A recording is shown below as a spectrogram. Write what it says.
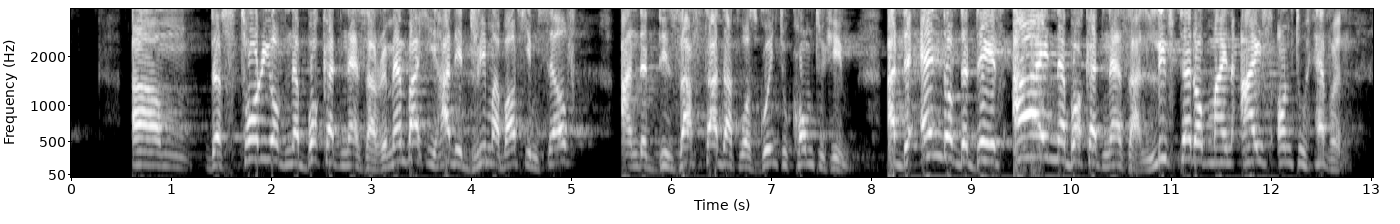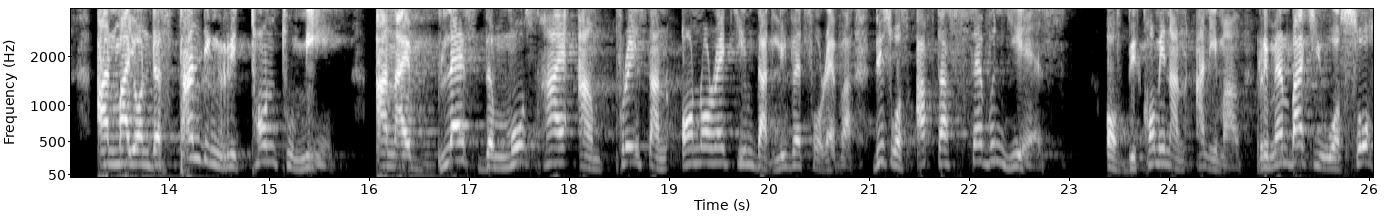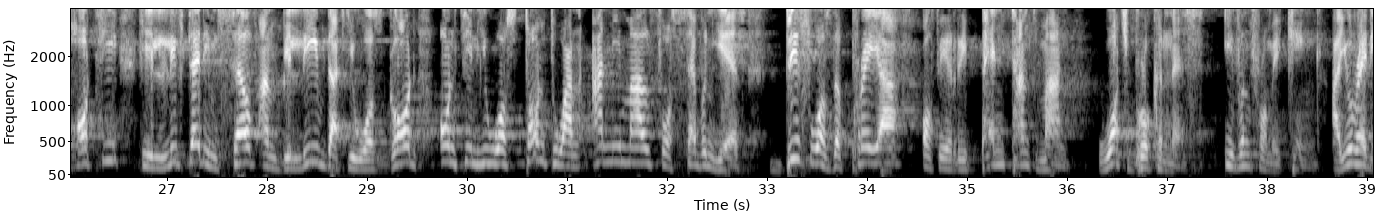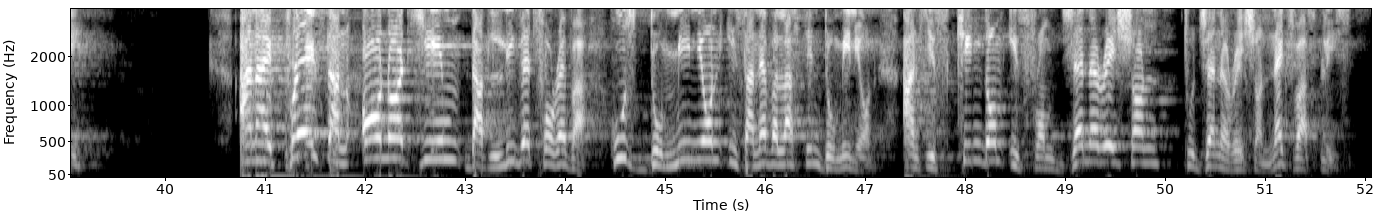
um, the story of Nebuchadnezzar. Remember, he had a dream about himself and the disaster that was going to come to him. At the end of the days, I, Nebuchadnezzar, lifted up mine eyes unto heaven, and my understanding returned to me and I blessed the most high and praised and honored him that liveth forever. This was after seven years of becoming an animal. Remember, he was so haughty, he lifted himself and believed that he was God until he was turned to an animal for seven years. This was the prayer of a repentant man. Watch brokenness, even from a king. Are you ready? And I praised and honored him that liveth forever, whose dominion is an everlasting dominion, and his kingdom is from generation to generation. Next verse, please.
